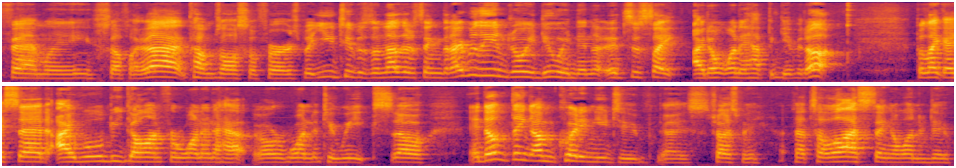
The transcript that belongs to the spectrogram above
family, stuff like that comes also first. But YouTube is another thing that I really enjoy doing, and it's just like, I don't want to have to give it up. But like I said, I will be gone for one and a half or one to two weeks. So, and don't think I'm quitting YouTube, guys. Trust me, that's the last thing I want to do.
